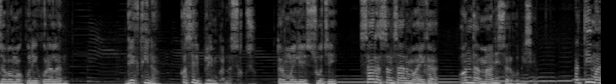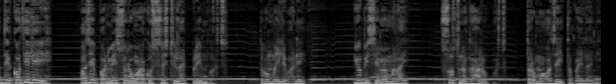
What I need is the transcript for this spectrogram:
जब म कुनै कुरालाई देख्थिन कसरी प्रेम गर्न सक्छु? तर मैले सोचे सारा संसारमा भएका अन्धा मानिसहरूको विषय। र ती मध्ये कतिले अझै परमेश्वर र उहाँको सृष्टिलाई प्रेम गर्छ तब मैले भने यो विषयमा मलाई सोच्न गाह्रो पर्छ तर म अझै तपाईँलाई नै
